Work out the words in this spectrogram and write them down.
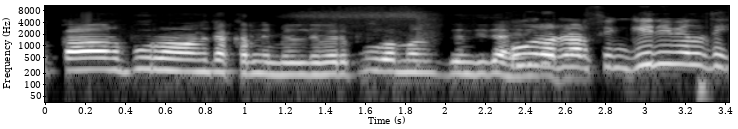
ਉਹ ਕਾਂ ਪੂਰੋ ਨਾਲ ਚੱਕਰ ਨਹੀਂ ਮਿਲਦੇ ਮੇਰੇ ਪੂਰੋ ਮੈਨੂੰ ਦਿੰਦੀ ਤਾਂ ਹੈ ਪੂਰੋ ਨਾਲ ਸਿੰਗੀ ਨਹੀਂ ਮਿਲਦੀ?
